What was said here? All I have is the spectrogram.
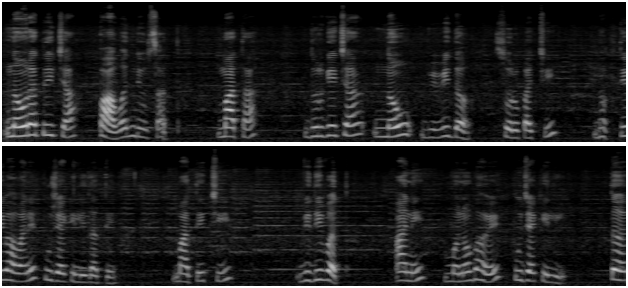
नवरात्रीच्या पावन दिवसात माता दुर्गेच्या नऊ विविध स्वरूपाची भक्तिभावाने पूजा केली जाते. मातेची विधिवत आणि मनोभावे पूजा केली. तर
